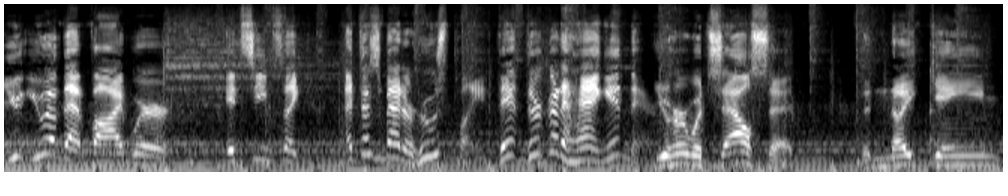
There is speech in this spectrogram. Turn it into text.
you, you have that vibe where it seems like it doesn't matter who's playing. They, they're going to hang in there. You heard what Sal said. The night game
